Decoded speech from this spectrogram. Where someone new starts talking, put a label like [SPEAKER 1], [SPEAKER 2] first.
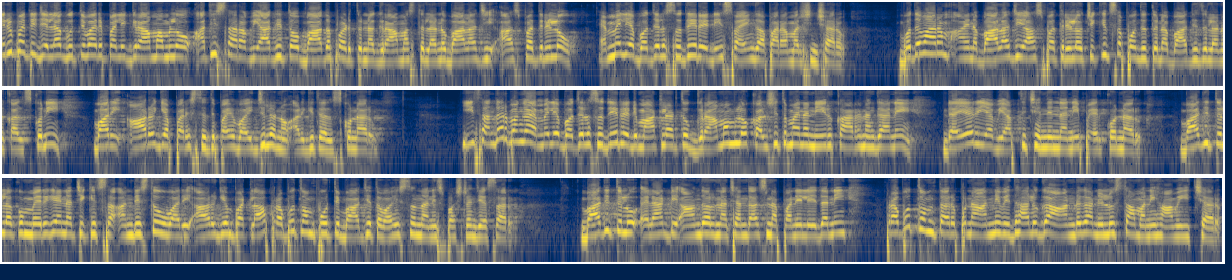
[SPEAKER 1] తిరుపతి జిల్లా గుత్తివారిపల్లి గ్రామంలో అతిసార వ్యాధితో బాధపడుతున్న గ్రామస్తులను బాలాజీ ఆసుపత్రిలో ఎమ్మెల్యే బొజ్జల సుధీర్ రెడ్డి స్వయంగా పరామర్శించారు. బుధవారం ఆయన బాలాజీ ఆసుపత్రిలో చికిత్స పొందుతున్న బాధితులను కలుసుకుని వారి ఆరోగ్య పరిస్థితిపై వైద్యులను అడిగి తెలుసుకున్నారు. ఈ సందర్భంగా ఎమ్మెల్యే బొజ్జల సుధీర్ రెడ్డి మాట్లాడుతూ గ్రామంలో కలుషితమైన నీరు కారణంగానే డయేరియా వ్యాప్తి చెందిందని పేర్కొన్నారు. బాధితులకు మెరుగైన చికిత్స అందిస్తూ వారి ఆరోగ్యం పట్ల ప్రభుత్వం పూర్తి బాధ్యత వహిస్తుందని స్పష్టం చేశారు. బాధితులు ఎలాంటి ఆందోళన చెందాల్సిన పని లేదని ప్రభుత్వం తరపున అన్ని విధాలుగా అండగా నిలుస్తామని హామీ ఇచ్చారు.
